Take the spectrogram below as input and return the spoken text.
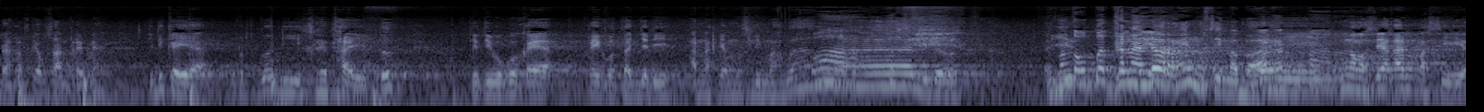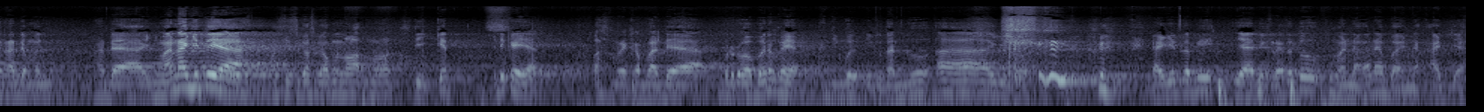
berangkat ke pesantrennya. Jadi kayak menurut gue di kereta itu tiba-tiba gue kayak kayak ikutan jadi anak yang muslimah banget Wah. gitu. Emang Iya. tobat kan ada ya? orangnya muslimah banget. Eh, Enggak maksudnya kan masih rada men, rada gimana gitu ya. Masih suka-suka menolak-menolak sedikit. Jadi kayak pas mereka pada berdoa bareng kayak anjing gue ikutan doa gitu. Kayak gitu tapi ya di kereta tuh pemandangannya banyak aja.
